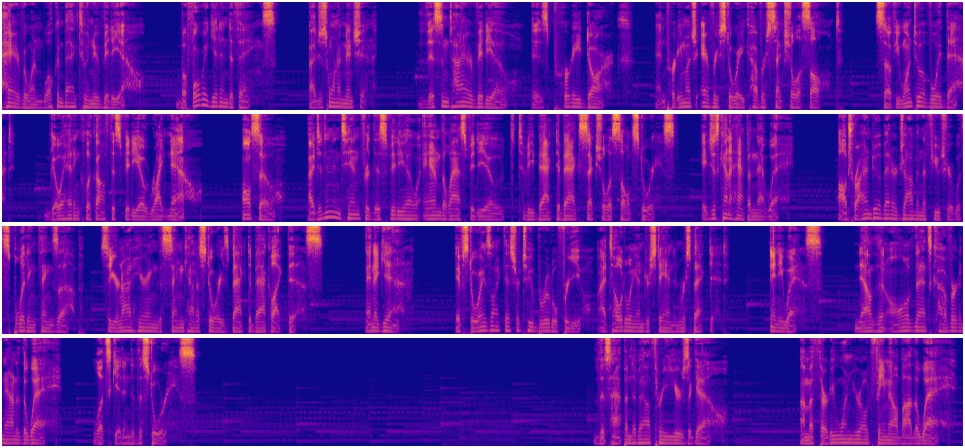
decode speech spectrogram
Hey everyone, welcome back to a new video. Before we get into things, I just want to mention this entire video is pretty dark, and pretty much every story covers sexual assault. So if you want to avoid that, go ahead and click off this video right now. Also, I didn't intend for this video and the last video to be back to back sexual assault stories. It just kind of happened that way. I'll try and do a better job in the future with splitting things up, so you're not hearing the same kind of stories back to back like this. And again, if stories like this are too brutal for you, I totally understand and respect it. Anyways, now that all of that's covered and out of the way, let's get into the stories. This happened about three years ago. I'm a 31 year old female, by the way.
